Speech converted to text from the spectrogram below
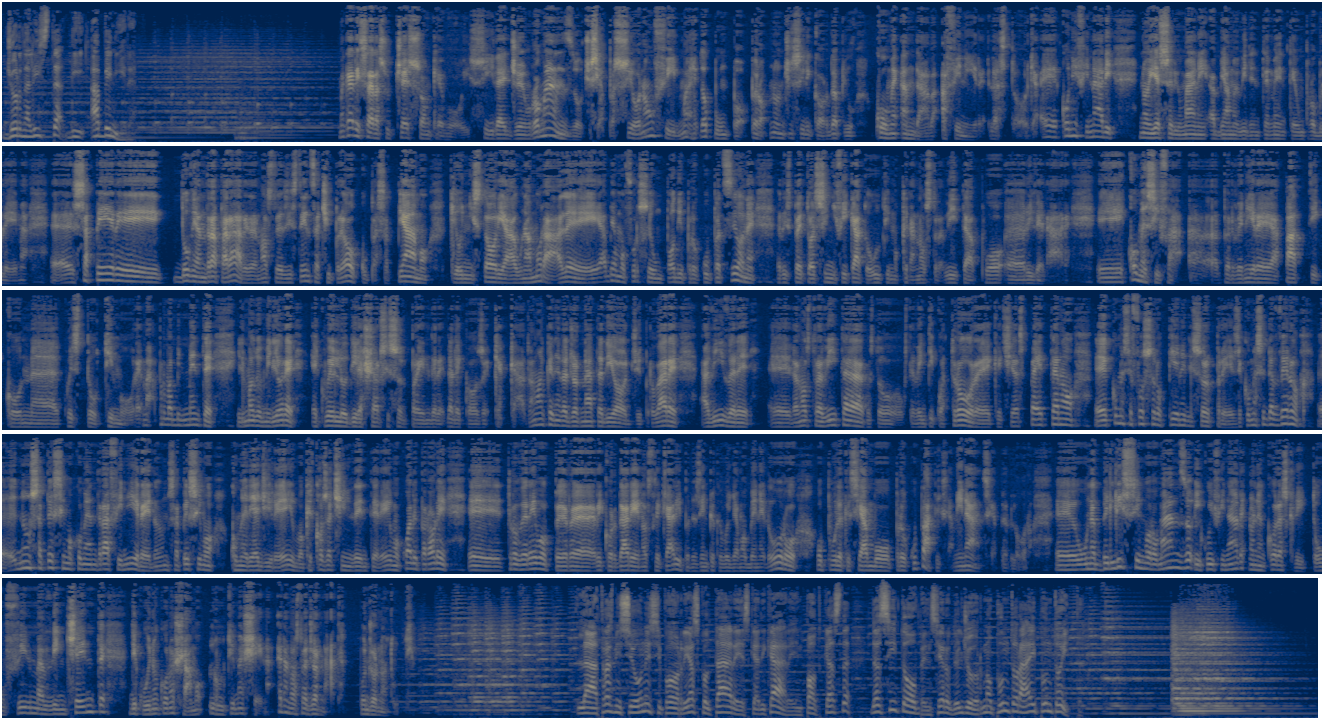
giornalista di Avvenire. Magari sarà successo anche a voi, si legge un romanzo, ci si appassiona a un film e dopo un po' però non ci si ricorda più come andava a finire la storia. E con i finali noi esseri umani abbiamo evidentemente un problema. Eh, sapere dove andrà a parare la nostra esistenza ci preoccupa, sappiamo che ogni storia ha una morale e abbiamo forse un po' di preoccupazione rispetto al significato ultimo che la nostra vita può eh, rivelare. E come si fa eh, per venire a patti con eh, questo timore? Ma probabilmente il modo migliore è quello di lasciarsi sorprendere dalle cose che accadono. Anche nella giornata di oggi, provare a vivere eh, la nostra vita, questo, queste 24 ore che ci aspettano, eh, come se fossero piene di sorprese, come se davvero eh, non sapessimo come andrà a finire, non sapessimo come reagiremo, che cosa ci inventeremo, quali parole eh, troveremo per eh, ricordare ai nostri cari, per esempio, che vogliamo bene loro, oppure che siamo preoccupati, siamo in ansia per loro. un bellissimo romanzo il cui finale non è ancora scritto, un film vincente di cui non conosciamo l'ultima scena. È la nostra giornata. Buongiorno a tutti. La trasmissione si può riascoltare e scaricare in podcast dal sito pensierodelgiorno.rai.it.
